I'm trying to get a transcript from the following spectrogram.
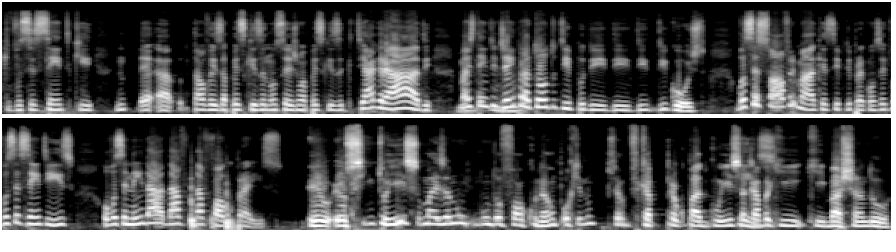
que você sente que é, talvez a pesquisa não seja uma pesquisa que te agrade, mas tem DJ para todo tipo de, de, de, de gosto. Você sofre, Marca, esse tipo de preconceito? Você sente isso ou você nem dá, dá, dá foco para isso? Eu, eu sinto isso, mas eu não, não dou foco, não, porque não, se eu ficar preocupado com isso, Isso. acaba que, que baixando.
